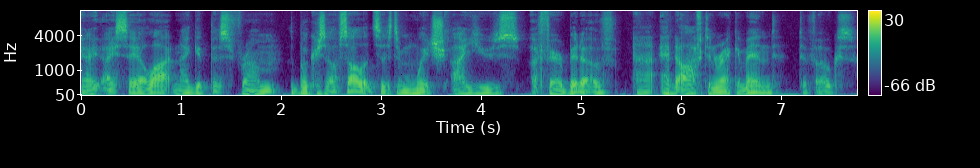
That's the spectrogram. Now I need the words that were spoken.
I, I, say a lot, and I get this from the Book Yourself Solid system, which I use a fair bit of uh, and often recommend to folks.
